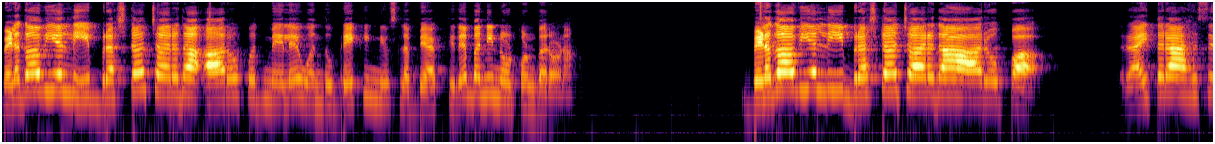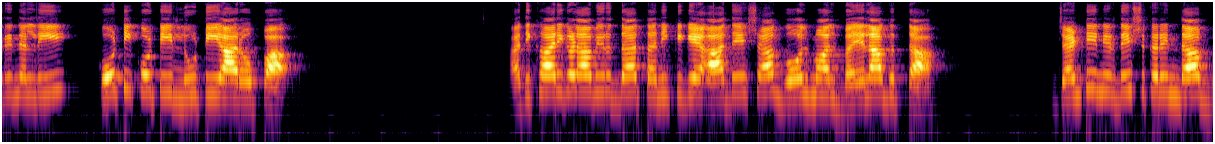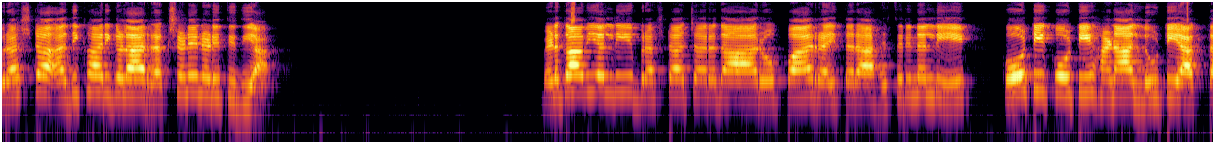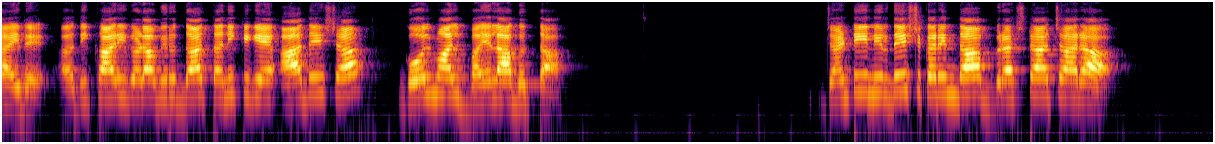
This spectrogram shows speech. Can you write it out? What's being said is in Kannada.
ಬೆಳಗಾವಿಯಲ್ಲಿ ಭ್ರಷ್ಟಾಚಾರದ ಆರೋಪದ ಮೇಲೆ ಒಂದು ಬ್ರೇಕಿಂಗ್ ನ್ಯೂಸ್ ಲಭ್ಯ ಆಗ್ತಿದೆ. ಬನ್ನಿ ನೋಡ್ಕೊಂಡು ಬರೋಣ. ಬೆಳಗಾವಿಯಲ್ಲಿ ಭ್ರಷ್ಟಾಚಾರದ ಆರೋಪ. ರೈತರ ಹೆಸರಿನಲ್ಲಿ ಕೋಟಿ ಕೋಟಿ ಲೂಟಿ ಆರೋಪ. ಅಧಿಕಾರಿಗಳ ವಿರುದ್ಧ ತನಿಖೆಗೆ ಆದೇಶ, ಗೋಲ್ಮಾಲ್ ಬಯಲಾಗುತ್ತಾ? ಜಂಟಿ ನಿರ್ದೇಶಕರಿಂದ ಭ್ರಷ್ಟ ಅಧಿಕಾರಿಗಳ ರಕ್ಷಣೆ ನಡೀತಿದೆಯಾ? ಬೆಳಗಾವಿಯಲ್ಲಿ ಭ್ರಷ್ಟಾಚಾರದ ಆರೋಪ, ರೈತರ ಹೆಸರಿನಲ್ಲಿ ಕೋಟಿ ಕೋಟಿ ಹಣ ಲೂಟಿ ಆಗ್ತಾ ಇದೆ. ಅಧಿಕಾರಿಗಳ ವಿರುದ್ಧ ತನಿಖೆಗೆ ಆದೇಶ ಗೋಲ್ಮಾಲ್ ಬಯಲಾಗುತ್ತಾ? ಜಂಟಿ ನಿರ್ದೇಶಕರಿಂದ ಭ್ರಷ್ಟಾಚಾರ,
